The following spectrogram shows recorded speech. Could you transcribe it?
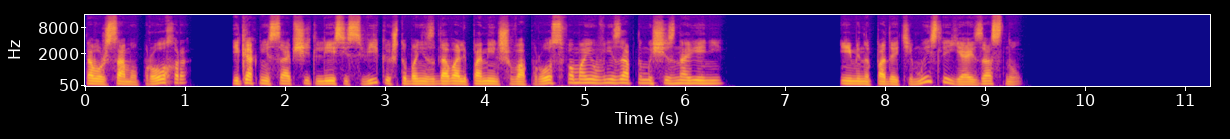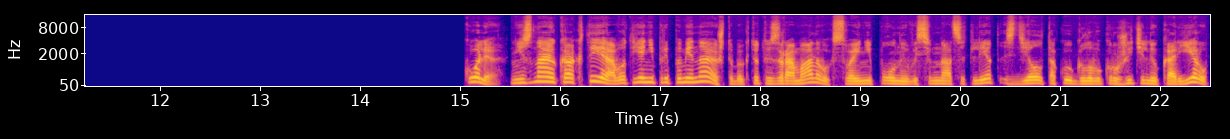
Того же самого Прохора? И как мне сообщить Лесе с Викой, чтобы они задавали поменьше вопросов о моем внезапном исчезновении? Именно под эти мысли я и заснул. Коля, не знаю, как ты, а вот я не припоминаю, чтобы кто-то из Романовых в свои неполные 18 лет сделал такую головокружительную карьеру,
